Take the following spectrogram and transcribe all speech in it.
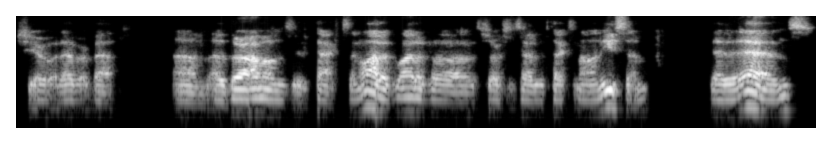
share whatever about um, uh, the Rambam's text, and a lot of a lot of uh, sources have the text Al that it ends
